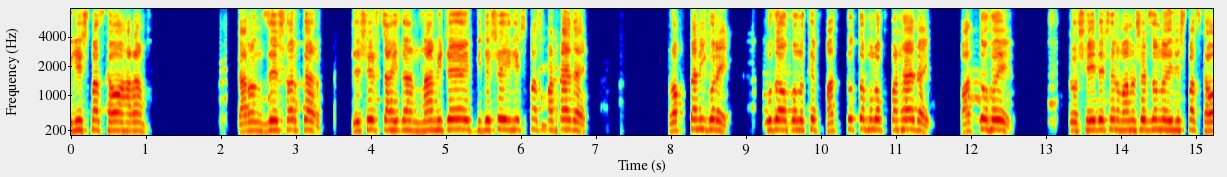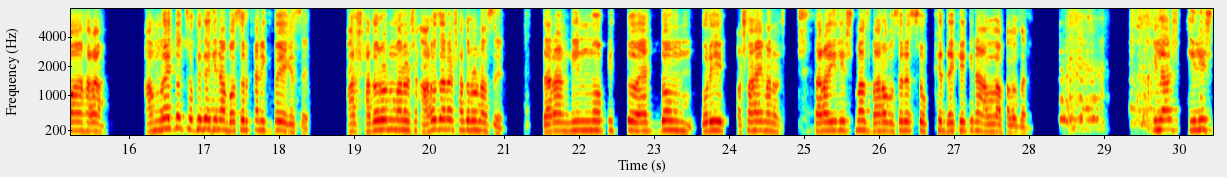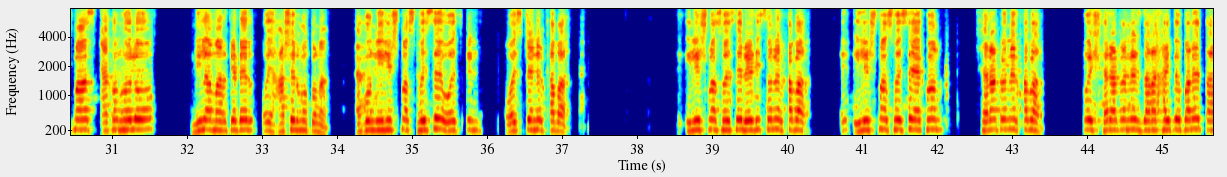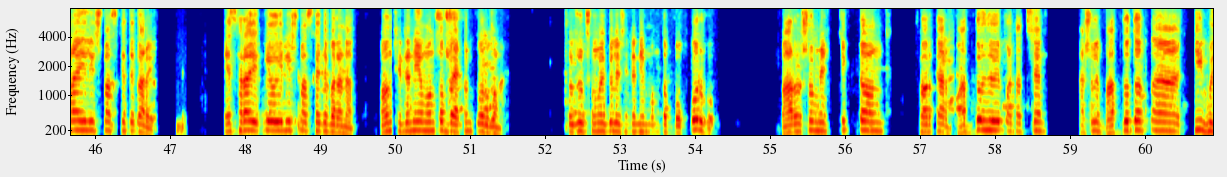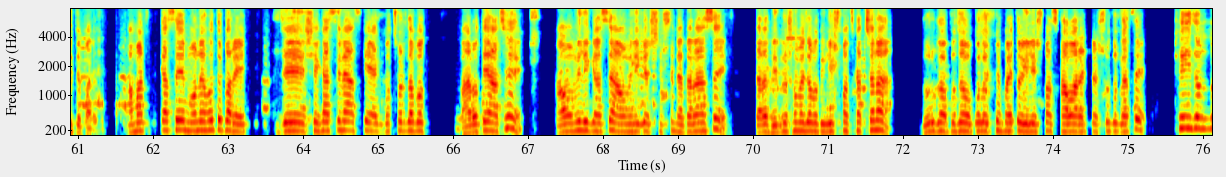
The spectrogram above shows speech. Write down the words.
ইলিশ মাছ খাওয়া হারাম। কারণ যে সরকার দেশের চাহিদা না মিটে বিদেশে ইলিশ মাছ পাঠায় দেয়, রপ্তানি করে, পূজা উপলক্ষে বাধ্যতামূলক পাঠায় দেয়, বাধ্য হয়ে তো সেই দেশের মানুষের জন্য ইলিশ মাছ খাওয়া হারাম। আমরাই তো চোখে দেখি না বছর খানিক হয়ে গেছে। আর সাধারণ মানুষ, আরও যারা সাধারণ আছে, যারা নিম্ন পিত্ত, একদম গরিব, অসহায় মানুষ, তারা ইলিশ মাছ বারো বছরের চোখে দেখে কিনা আল্লাহ ভালো জানে। ইলাস ইলিশ মাছ এখন হলো নীলা মার্কেটের ওই হাঁসের মতো না। এখন ইলিশ মাছ হয়েছে ওয়েস্টার্ন, ওয়েস্টার্নের খাবার। ইলিশ মাছ হয়েছে রেডিসনের খাবার। ইলিশ মাছ হয়েছে এখন সেরাটনের খাবার। ওই সেরাটনের যারা খাইতে পারে, তারা ইলিশ মাছ খেতে পারে। এছাড়া কেউ ইলিশ মাছ খাইতে পারে না। সেটা নিয়ে মন্তব্য এখন করব না। সুযোগ সময় পেলে সেটা নিয়ে মন্তব্য করব। বারোশো মেট্রিক টন সরকার বাধ্য হয়ে পাঠাচ্ছেন আসলে বাধ্যতা কি হইতে পারে? আমার কাছে মনে হতে পারে যে শেখ হাসিনা আজকে এক বছর যাবত ভারতে আছে, আওয়ামী লীগ আছে, আওয়ামী লীগের শীর্ষ নেতারা আছে, তারা দীর্ঘ সময় যাবত ইলিশ মাছ খাচ্ছে না। দুর্গা পূজা উপলক্ষে হয়তো ইলিশ মাছ খাওয়ার একটা সুযোগ আছে। সেই জন্য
